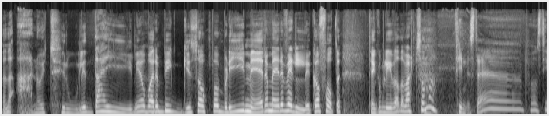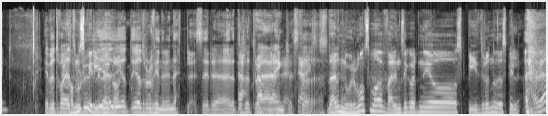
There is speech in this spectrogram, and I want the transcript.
Men det er noe utrolig deilig å bare bygge seg opp og bli mer og mer vellykka. Tenk om livet hadde vært sånn, da. Finnes det på Steam? tror jeg? Vet hva, jeg, tror du, spille jeg, jeg, jeg tror du finner det i nettleser, eh, rett og Ja, slett. tror jeg er det enkleste. Ja, det er en nordmann som har verdensrekorden i å speedrunne det spillet. Er det?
